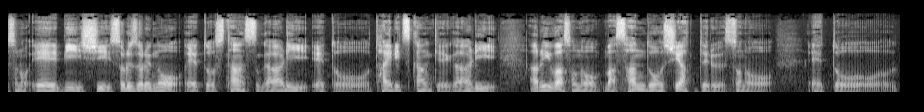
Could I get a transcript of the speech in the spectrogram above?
その ABC それぞれの、えっと、スタンスがあり、えっと、対立関係がありあるいはその、まあ、賛同し合ってるその、えっと、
